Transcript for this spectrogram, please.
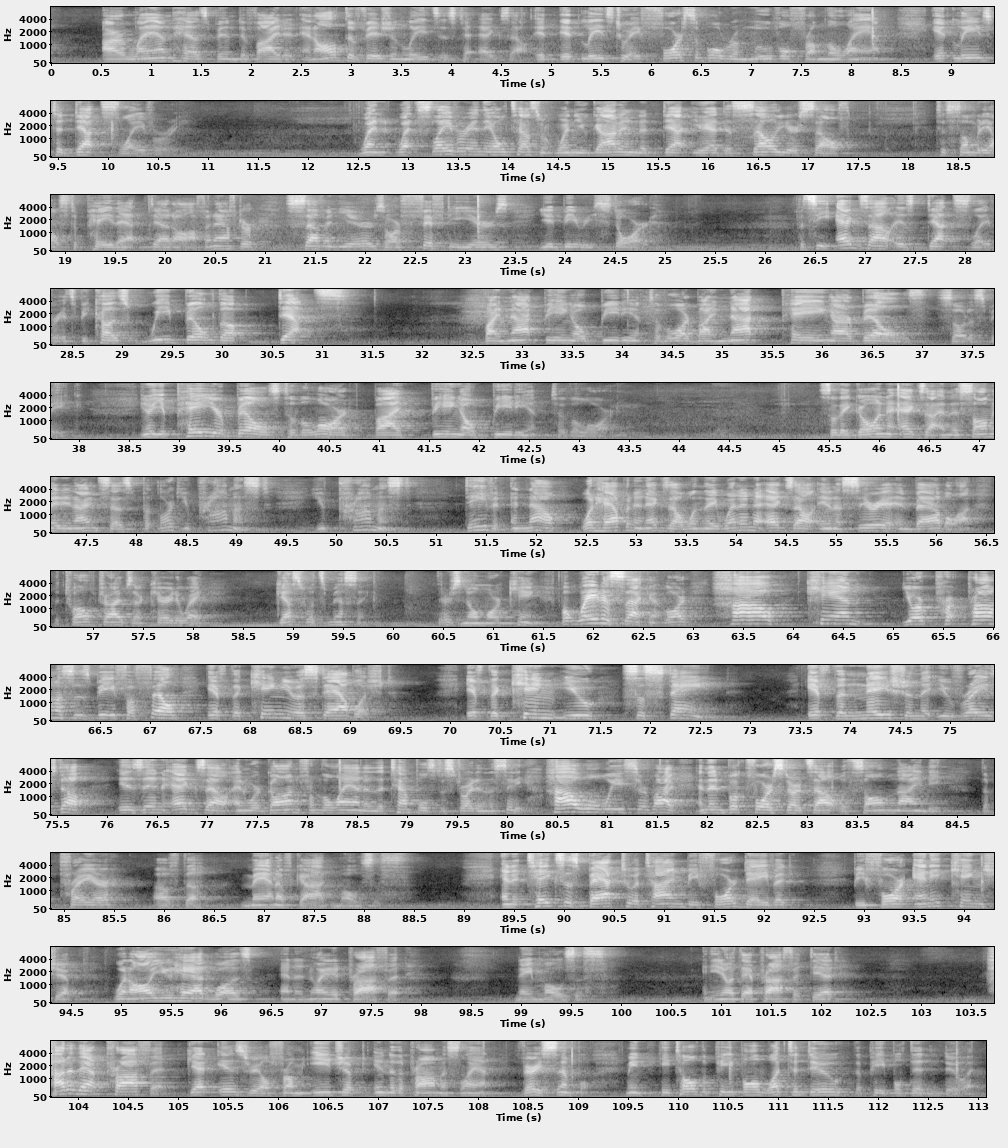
our land has been divided, and all division leads is to exile. It, it leads to a forcible removal from the land, it leads to debt slavery. When what slavery in the Old Testament, when you got into debt, you had to sell yourself to somebody else to pay that debt off. And after seven years or 50 years, you'd be restored. But see, exile is debt slavery. It's because we build up debts by not being obedient to the Lord, by not paying our bills, so to speak. You know, you pay your bills to the Lord by being obedient to the Lord. So they go into exile. And this Psalm 89 says, But Lord, you promised. You promised David. And now, what happened in exile? When they went into exile in Assyria and Babylon, the 12 tribes are carried away. Guess what's missing? There's no more king. But wait a second, Lord. How can your pr- promises be fulfilled if the king you established, if the king you sustained, if the nation that you've raised up is in exile and we're gone from the land and the temple's destroyed in the city? How will we survive? And then book four starts out with Psalm 90, the prayer of the man of God, Moses. And it takes us back to a time before David, before any kingship, when all you had was an anointed prophet named Moses. And you know what that prophet did? How did that prophet get Israel from Egypt into the promised land? Very simple. I mean, he told the people what to do, the people didn't do it.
